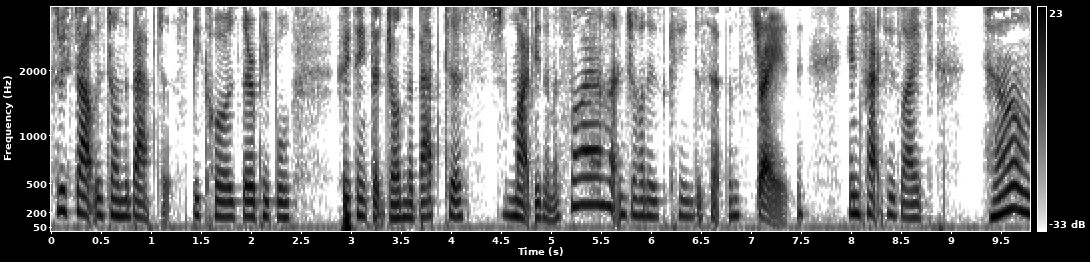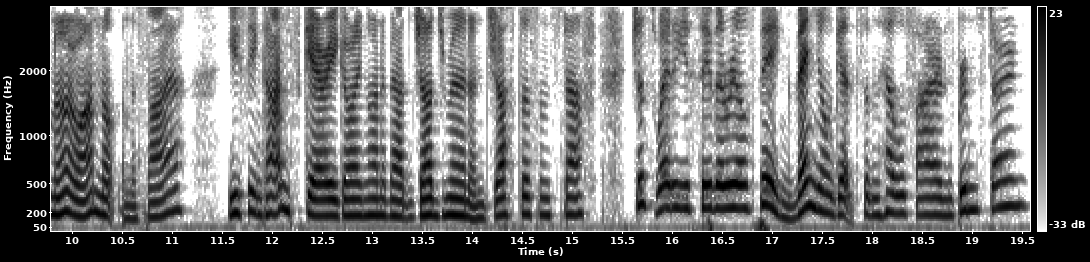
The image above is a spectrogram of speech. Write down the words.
So we start with John the Baptist because there are people who think that John the Baptist might be the Messiah, and John is keen to set them straight. In fact, he's like, Hell no, I'm not the Messiah. You think I'm scary going on about judgment and justice and stuff? Just wait till you see the real thing. Then you'll get some hellfire and brimstone.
